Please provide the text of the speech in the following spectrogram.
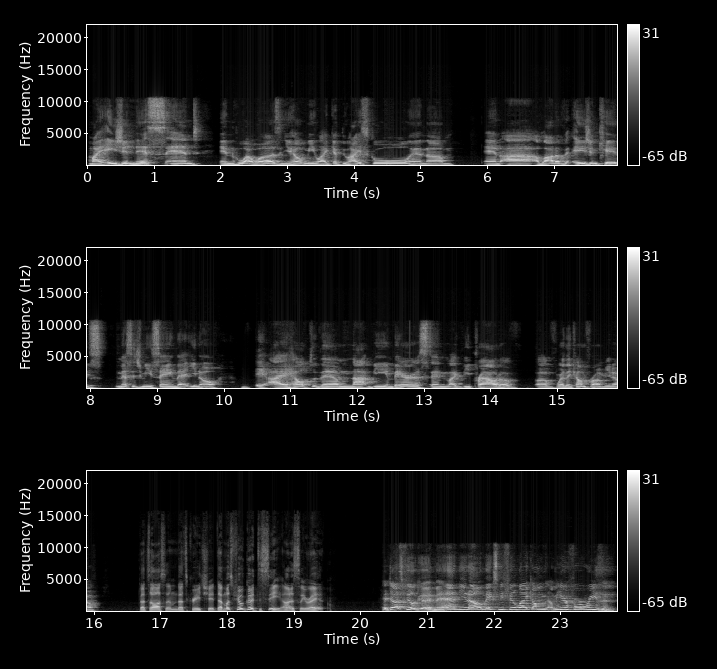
my Asianness and in who I was. And you helped me like get through high school. And, um, and uh, a lot of Asian kids messaged me saying that, you know, it, I helped them not be embarrassed and like be proud of, of where they come from, you know? That's awesome. That's great shit. That must feel good to see, honestly, right? It does feel good, man. You know, it makes me feel like I'm I'm here for a reason.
